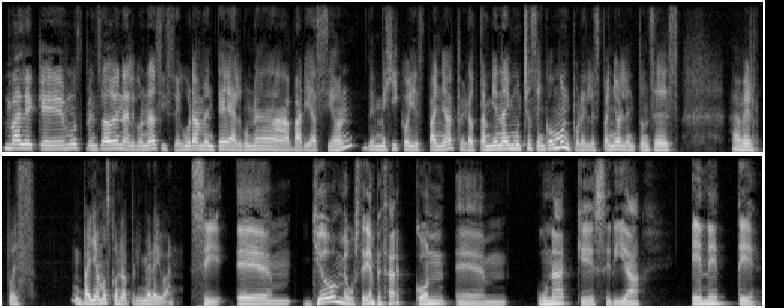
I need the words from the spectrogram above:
vale, que hemos pensado en algunas y seguramente alguna variación de México y España, pero también hay muchas en común por el español. Entonces, a ver, pues vayamos con la primera, Iván. Sí, eh, yo me gustaría empezar con eh, una que sería NTP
